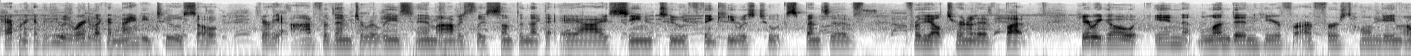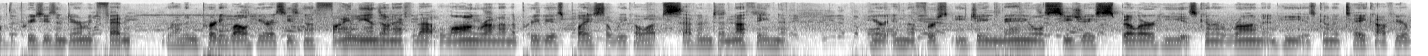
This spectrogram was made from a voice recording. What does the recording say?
Kaepernick. I think he was rated like a 92, so very odd for them to release him. Obviously, something that the AI seemed to think he was too expensive for the alternative, but here we go in London here for our first home game of the preseason. Darren McFadden running pretty well here as he's going to find the end zone after that long run on the previous play. So we go up 7 to nothing here in the first EJ Manuel. CJ Spiller, he is going to run and he is going to take off here,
